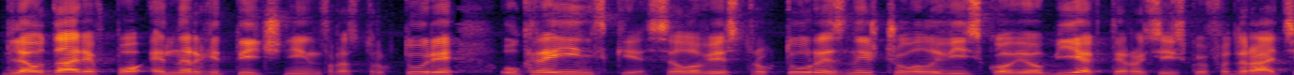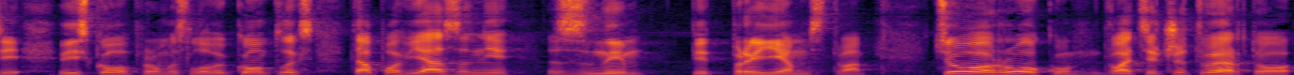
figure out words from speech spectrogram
для ударів по енергетичній інфраструктурі, українські силові структури знищували військові об'єкти Російської Федерації, військово-промисловий комплекс та пов'язані з ним підприємства. Цього року, 24-го,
